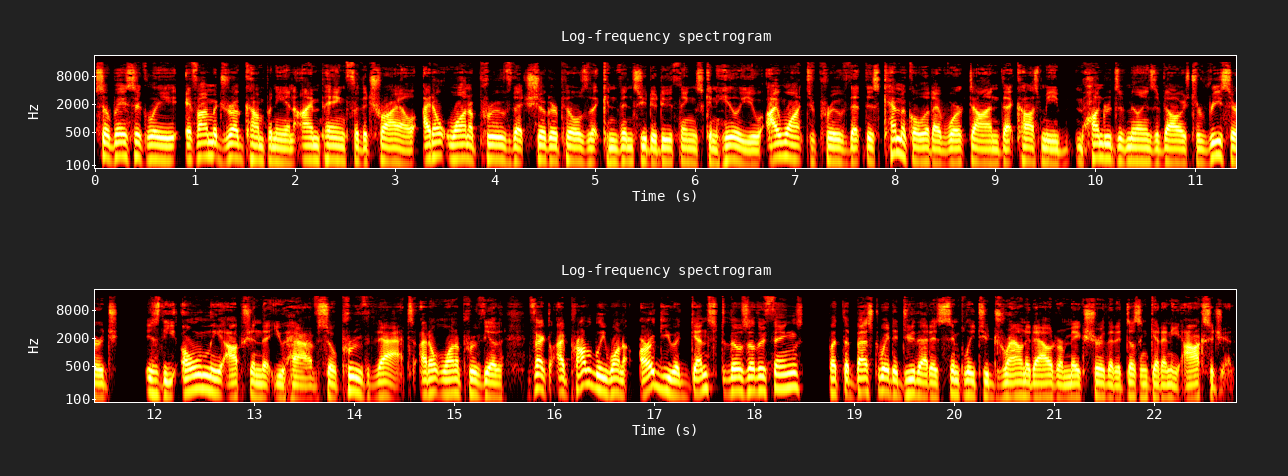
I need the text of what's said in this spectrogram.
So basically, if I'm a drug company and I'm paying for the trial, I don't want to prove that sugar pills that convince you to do things can heal you. I want to prove that this chemical that I've worked on that cost me hundreds of millions of dollars to research is the only option that you have. So prove that. I don't want to prove the other. In fact, I probably want to argue against those other things, but the best way to do that is simply to drown it out or make sure that it doesn't get any oxygen.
